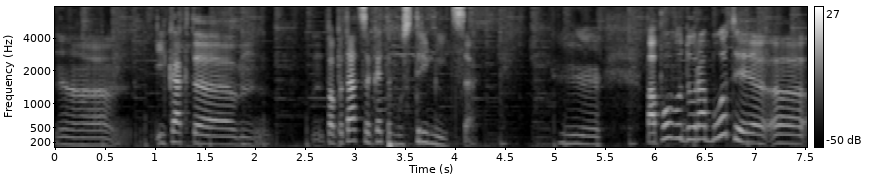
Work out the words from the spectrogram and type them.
Э, И как-то попытаться к этому стремиться. По поводу работы, э,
